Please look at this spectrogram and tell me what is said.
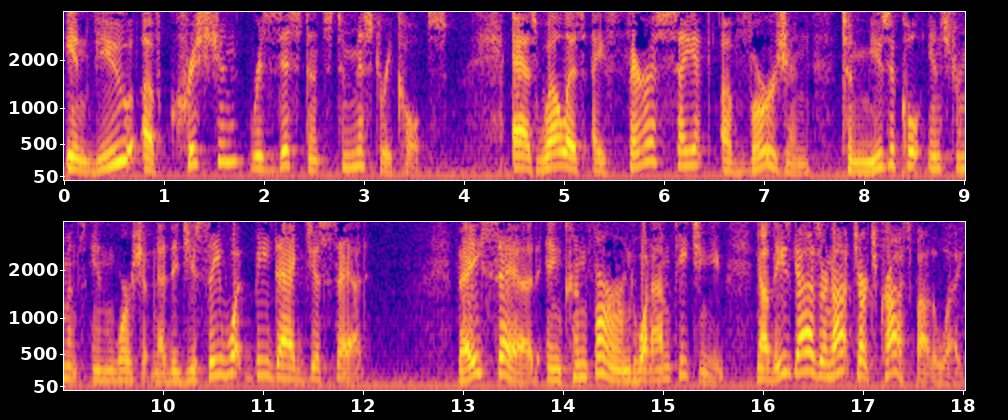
in view of Christian resistance to mystery cults, as well as a Pharisaic aversion to musical instruments in worship. Now, did you see what BDAG just said? They said and confirmed what I'm teaching you. Now, these guys are not Church of Christ, by the way.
